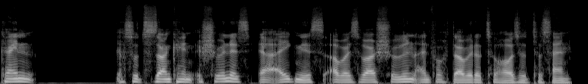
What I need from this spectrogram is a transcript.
kein, sozusagen kein schönes Ereignis, aber es war schön, einfach da wieder zu Hause zu sein.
